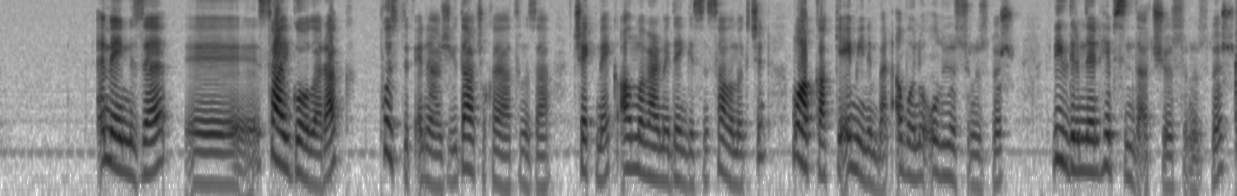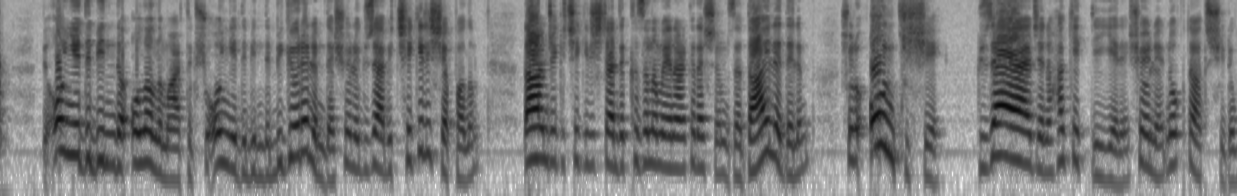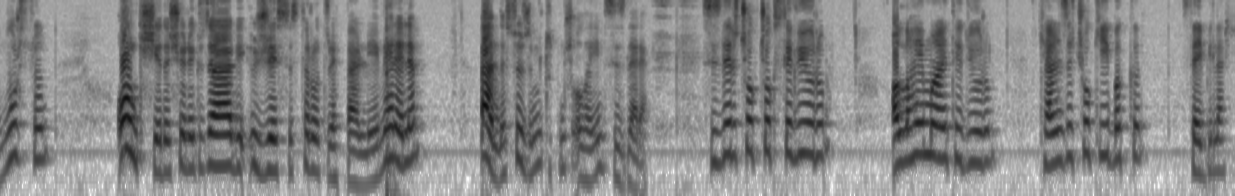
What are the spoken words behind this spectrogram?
emeğimize e, saygı olarak pozitif enerjiyi daha çok hayatınıza çekmek, alma verme dengesini sağlamak için muhakkak ki eminim ben abone oluyorsunuzdur. Bildirimlerin hepsini de açıyorsunuzdur. Bir 17 binde olalım artık şu 17 binde bir görelim de şöyle güzel bir çekiliş yapalım. Daha önceki çekilişlerde kazanamayan arkadaşlarımıza dahil edelim. Şöyle 10 kişi güzelce hak ettiği yere şöyle nokta atışıyla vursun. 10 kişiye de şöyle güzel bir ücretsiz tarot rehberliği verelim. Ben de sözümü tutmuş olayım sizlere. Sizleri çok çok seviyorum. Allah'a emanet ediyorum. Kendinize çok iyi bakın. Sevgiler.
